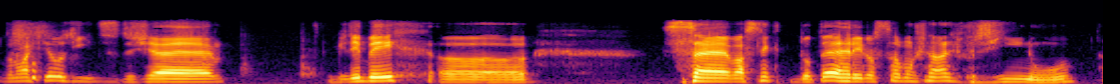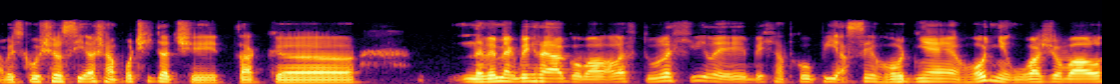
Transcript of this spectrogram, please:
zrovna chtěl říct, že kdybych uh, se vlastně do té hry dostal možná až v říjnu a vyzkoušel si ji až na počítači, tak uh, nevím, jak bych reagoval, ale v tuhle chvíli bych nad koupí asi hodně, hodně uvažoval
